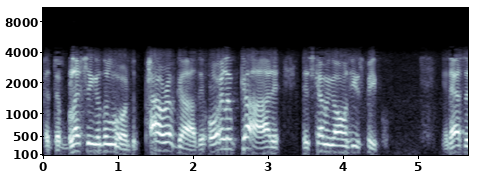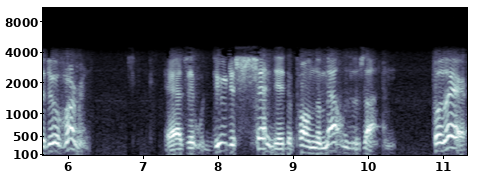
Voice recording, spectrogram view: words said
that the blessing of the Lord, the power of God, the oil of God is coming on his people. It has to do with Hermon. as it do descended upon the mountains of Zion. For there,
